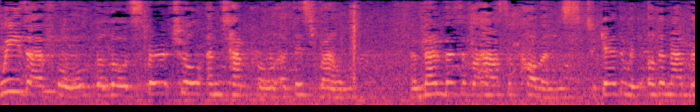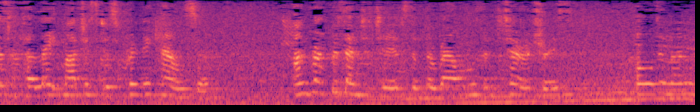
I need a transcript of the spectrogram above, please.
We therefore, the Lords spiritual and temporal of this realm, and members of the House of Commons, together with other members of Her late Majesty's Privy Council, and representatives of the realms and territories, aldermen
